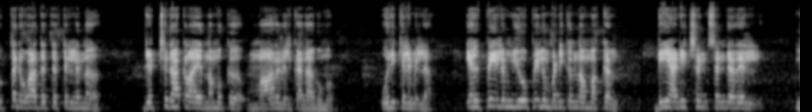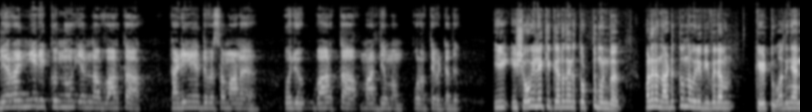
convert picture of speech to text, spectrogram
ഉത്തരവാദിത്വത്തിൽ നിന്ന് രക്ഷിതാക്കളായ നമുക്ക് മാറി നിൽക്കാനാകുമോ? ഒരിക്കലുമില്ല. എൽ പിയിലും യു പിയിലും പഠിക്കുന്ന മക്കൾ ഡി അഡിക്ഷൻ സെന്ററിൽ നിറഞ്ഞിരിക്കുന്നു എന്ന വാർത്ത കഴിഞ്ഞ ദിവസമാണ് ഒരു വാർത്താ മാധ്യമം പുറത്തുവിട്ടത്. ഈ ഈ ഷോയിലേക്ക് കയറുന്നതിന് തൊട്ട് മുൻപ് വളരെ നടുക്കുന്ന ഒരു വിവരം കേട്ടു. അത് ഞാൻ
